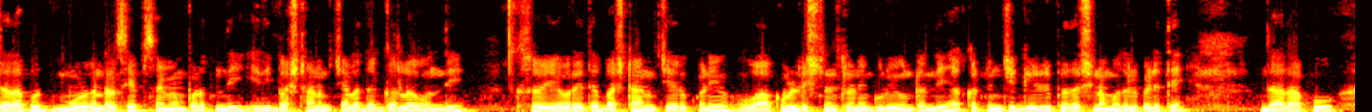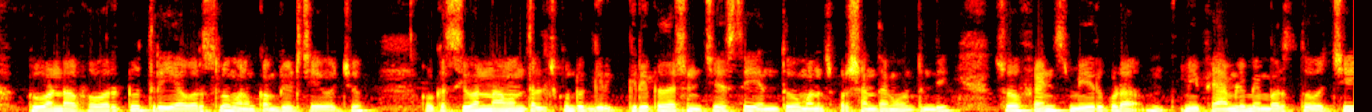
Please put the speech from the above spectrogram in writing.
దాదాపు మూడు గంటల సేపు సమయం పడుతుంది. ఇది బస్ చాలా దగ్గరలో ఉంది. సో ఎవరైతే బస్ స్టాండ్కి చేరుకొని వాకబుల్ డిస్టెన్స్లోనే గుడి ఉంటుంది. అక్కడి నుంచి గిరి ప్రదర్శన మొదలు పెడితే దాదాపు two and half hour to three అవర్స్లో మనం కంప్లీట్ చేయవచ్చు. ఒక శివనామం తలుచుకుంటూ గిరి గిరి ప్రదర్శన చేస్తే ఎంతో మనసు ప్రశాంతంగా ఉంటుంది. సో ఫ్రెండ్స్ మీరు కూడా మీ ఫ్యామిలీ మెంబర్స్తో వచ్చి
